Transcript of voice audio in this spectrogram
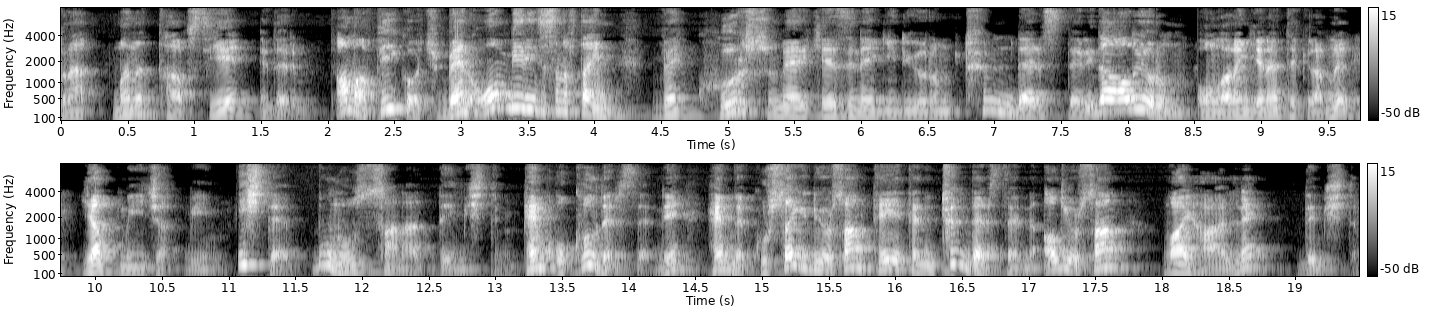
bırakmanı tavsiye ederim. Ama fi koç ben 11. sınıftayım ve kurs merkezine gidiyorum. Tüm dersleri de alıyorum. Onların genel tekrarını yapmayacak mıyım? İşte bunu sana demiştim. Hem okul derslerini hem de kursa gidiyorsan TYT'nin tüm derslerini alıyorsan vay haline demiştim.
